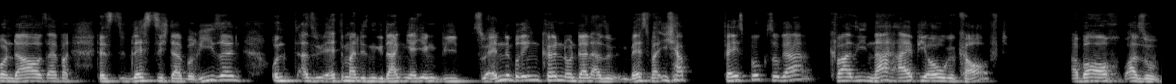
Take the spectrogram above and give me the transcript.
von da aus einfach, das lässt sich da berieseln. Und also hätte man diesen Gedanken ja irgendwie zu Ende bringen können und dann, also im besten, weil ich habe Facebook sogar quasi nach IPO gekauft, aber auch, also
